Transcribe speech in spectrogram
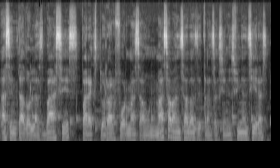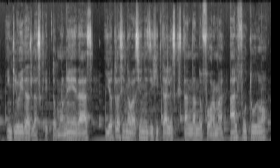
ha sentado las bases para explorar formas aún más avanzadas de transacciones financieras, incluidas las criptomonedas y otras innovaciones digitales que están dando forma al futuro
